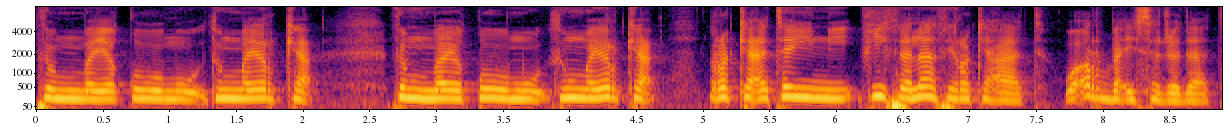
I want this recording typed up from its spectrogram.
ثم يقوم ثم يركع ثم يقوم ثم يركع ركعتين في ثلاث ركعات وأربع سجدات.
